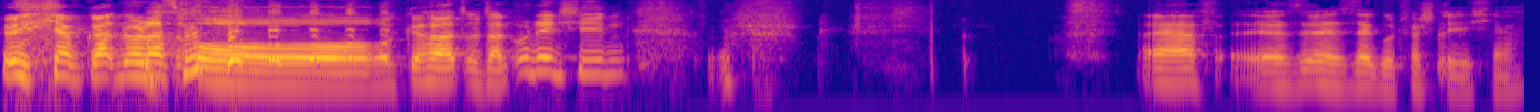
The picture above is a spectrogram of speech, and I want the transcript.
ich habe gerade nur das Oh gehört und dann unentschieden. Ja, äh, sehr, sehr gut, verstehe ich, ja.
